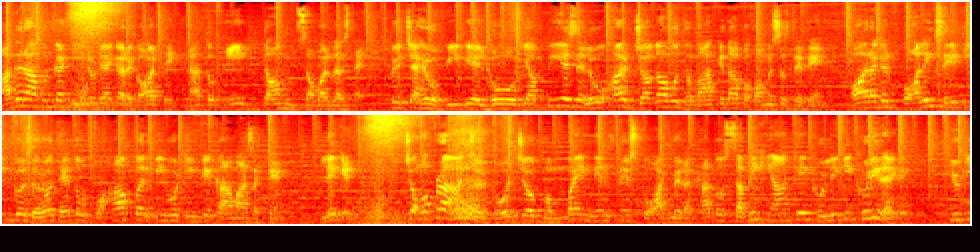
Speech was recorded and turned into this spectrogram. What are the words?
अगर आप उनका टी ट्वेंटी का रिकॉर्ड देखना तो एकदम ज़बरदस्त है फिर चाहे वो बीबीएल हो या पीएसएल हो हर जगह वो धमाकेदार परफॉर्मेंसेस देते हैं और अगर बॉलिंग से टीम को ज़रूरत है तो वहाँ पर भी वो टीम के काम आ सकते हैं लेकिन चोपड़ा आचर को जब मुंबई इंडियंस ने स्क्वाड में रखा तो सभी की आँखें खुली की खुली रह गई। क्योंकि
